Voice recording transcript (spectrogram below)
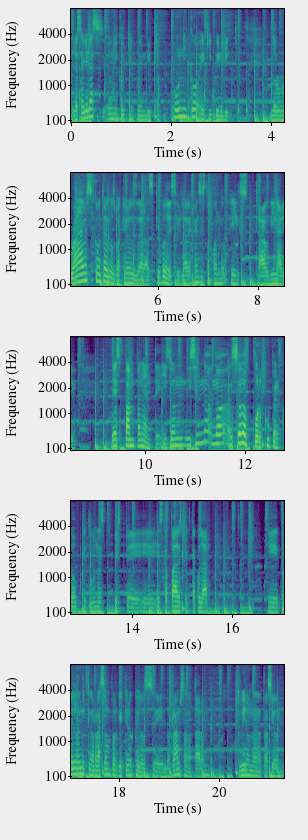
Y las Águilas, único equipo invicto. Único equipo invicto. Los Rams contra los Vaqueros de Dallas. ¿Qué puedo decir? La defensa está jugando extraordinario despampanante. Y son, y si no, no, solo por Cooper Cup, que tuvo una eh, escapada espectacular. Eh, fue la única razón porque creo que los, eh, los Rams anotaron. Tuvieron una anotación.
